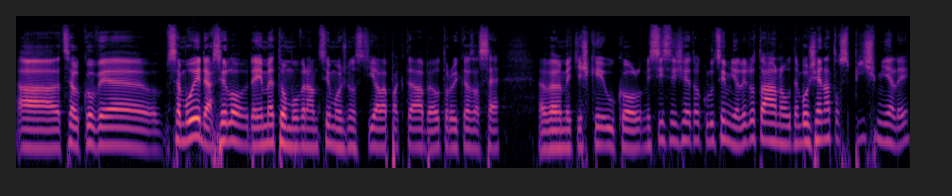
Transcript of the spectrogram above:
A celkově se mu i dařilo, dejme tomu v rámci možností, ale pak ta BO3 zase velmi těžký úkol. Myslíš si, že to kluci měli dotáhnout, nebo že na to spíš měli?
